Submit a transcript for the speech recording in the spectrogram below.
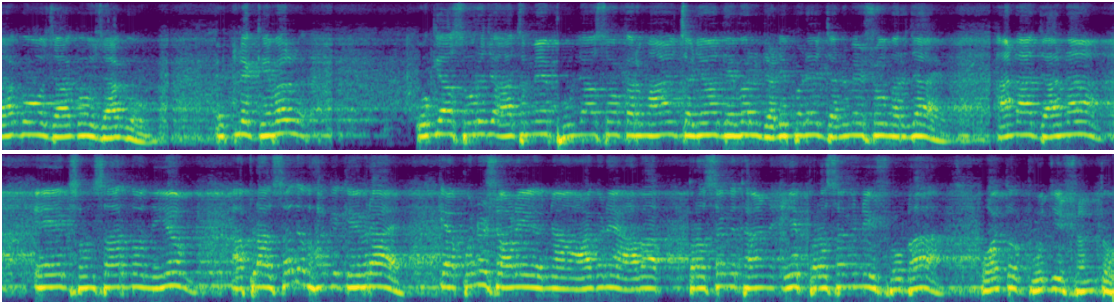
જાગો જાગો જાગો. એટલે કેવલ ઉગ્યા સૂરજ હાથ મેં ફૂલાસો કરમાય ચણ્યો દેવલ ઢળી પડે, જન્મેશો મર જાય. આના જાના એ એક સંસારનો નિયમ. આપણા સદભાગ્ય કહેવરાય કે પુણ્યશાળીના આગળ આવા પ્રસંગ થાય એ પ્રસંગની શોભા હોય તો પૂજી સંતો.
